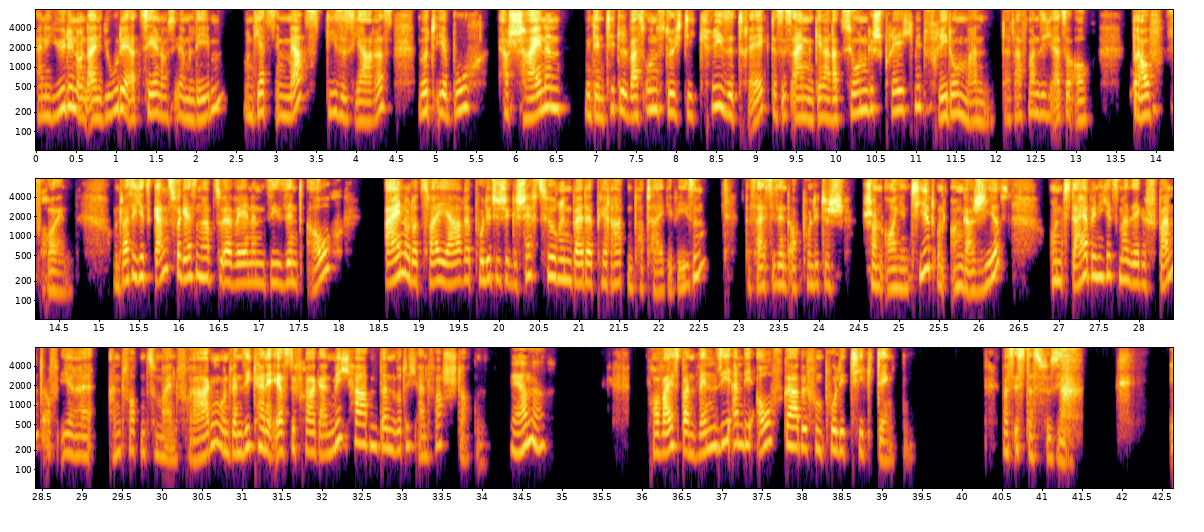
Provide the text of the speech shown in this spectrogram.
Eine Jüdin und ein Jude erzählen aus ihrem Leben. Und jetzt im März dieses Jahres wird ihr Buch erscheinen mit dem Titel Was uns durch die Krise trägt. Das ist ein Generationengespräch mit Fredo Mann. Da darf man sich also auch drauf freuen. Und was ich jetzt ganz vergessen habe zu erwähnen, Sie sind auch ein oder zwei Jahre politische Geschäftsführerin bei der Piratenpartei gewesen. Das heißt, Sie sind auch politisch schon orientiert und engagiert. Und daher bin ich jetzt mal sehr gespannt auf Ihre Antworten zu meinen Fragen. Und wenn Sie keine erste Frage an mich haben, dann würde ich einfach starten. Gerne. Frau Weißband, wenn Sie an die Aufgabe von Politik denken, was ist das für Sie?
